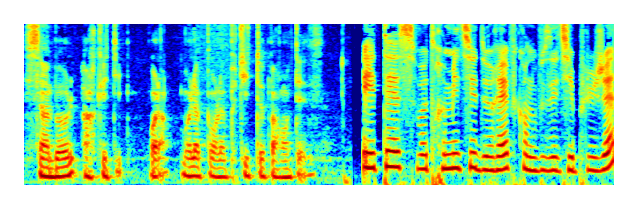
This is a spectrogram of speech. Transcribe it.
symbole archétype. Voilà, voilà pour la petite parenthèse. Était-ce votre métier de rêve quand vous étiez plus jeune?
